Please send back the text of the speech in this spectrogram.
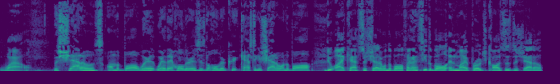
Wow the shadows on the ball where where the holder is is the holder casting a shadow on the ball do i cast a shadow on the ball if right. i can see the ball and my approach causes the shadow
